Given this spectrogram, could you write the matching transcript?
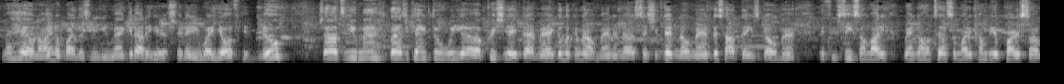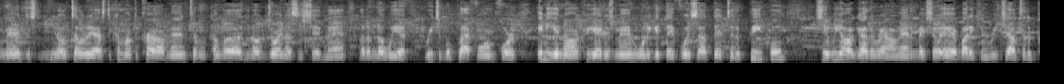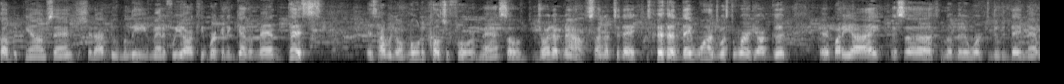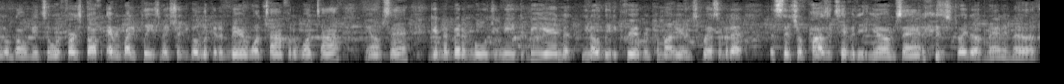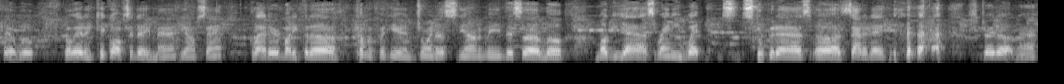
Man, hell no, ain't nobody listening to you, man. Get out of here, shit. Anyway, yo, if you're new, shout out to you, man. Glad you came through. We uh, appreciate that, man. Good looking out, man. And uh, since you didn't know, man, this how things go, man. If you see somebody, man, go and tell somebody come be a part of something, man. Just you know, tell they ask to come out the crowd, man. Tell them come, uh, you know, join us and shit, man. Let them know we a reachable platform for any and all creators, man, who want to get their voice out there to the people. Shit, we all gather around, man, and make sure everybody can reach out to the public. You know what I'm saying? Shit, I do believe, man, if we all keep working together, man, this is how we gonna move the culture forward, man. So join up now. Sign up today. Day ones. What's the word? Y'all good? Everybody all right? It's a little bit of work to do today, man. We're going to go and get to it. First off, everybody, please make sure you go look in the mirror one time for the one time. You know what I'm saying? Get in a better mood you need to be in to, you know, leave the crib and come out here and spread some of that essential positivity. You know what I'm saying? Straight up, man. And, uh, hell, we'll go ahead and kick off today, man. You know what I'm saying? Glad everybody could uh come up in here and join us. You know what I mean? This uh little muggy ass, rainy, wet, s- stupid ass uh Saturday. Straight up, man.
